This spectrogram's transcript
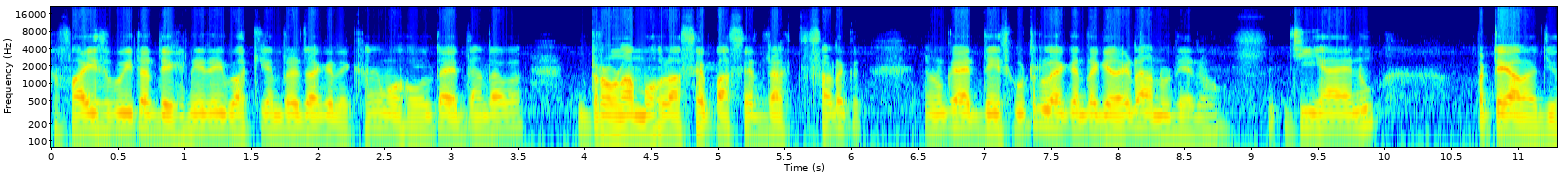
ਸਫ਼ਾਈ ਸਫੂਈ ਤਾਂ ਦੇਖ ਨਹੀਂ ਰਹੀ, ਬਾਕੀ ਅੰਦਰ ਜਾ ਕੇ ਦੇਖਾਂਗੇ, ਮਾਹੌਲ ਤਾਂ ਇਦਾਂ ਦਾ ਵਾ। ਡਰਾਉਣਾ ਮਾਹੌਲ ਆਸੇ ਪਾਸੇ ਦਰਖਤ, ਸੜਕ, ਇਹਨੂੰ ਕਹ ਇਦਾਂ ਹੀ ਸਕੂਟਰ ਲੈ ਕੇ ਅੰਦਰ ਗਿਆ ਨੂੰ ਦੇ ਦਿਓ। ਜੀ ਹਾਂ, ਇਹਨੂੰ ਪਟਿਆਲਾ ਜੂ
